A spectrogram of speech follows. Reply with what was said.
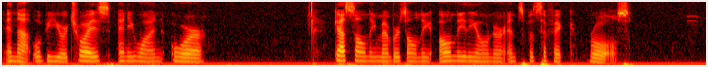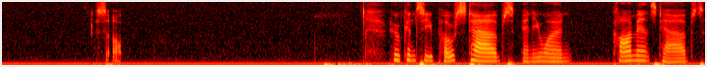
and that will be your choice, anyone or guests only, members only, only the owner, and specific roles. So who can see post tabs, anyone, comments tabs,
